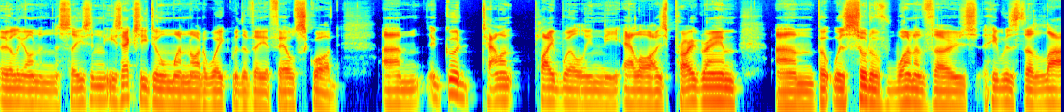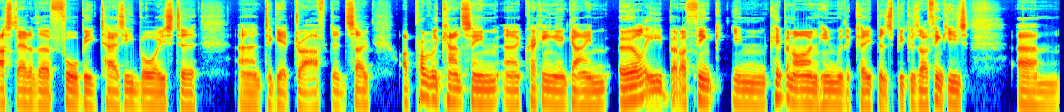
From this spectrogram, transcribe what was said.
early on in the season. He's actually doing one night a week with the VFL squad. Um, good talent, played well in the Allies program, um, but was sort of one of those. He was the last out of the four big Tassie boys to uh, to get drafted. So I probably can't see him uh, cracking a game early, but I think in keep an eye on him with the keepers because I think he's um,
